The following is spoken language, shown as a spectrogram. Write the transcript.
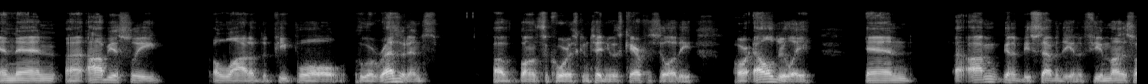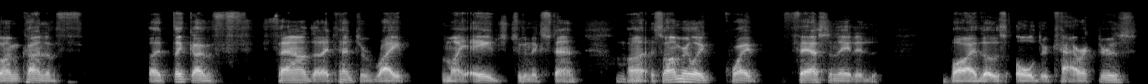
And then uh, obviously, a lot of the people who are residents of Bon Secours Continuous Care Facility are elderly. And I'm going to be 70 in a few months. So I'm kind of, I think I've found that I tend to write my age to an extent. Mm-hmm. Uh, so I'm really quite fascinated by those older characters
